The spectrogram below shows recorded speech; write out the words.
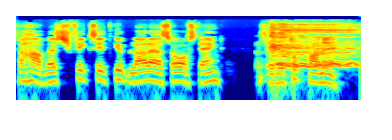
För Havertz fick sitt gula där så avstängd. Så då toppar ni.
